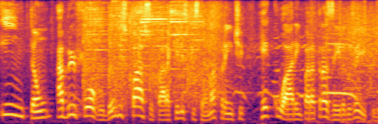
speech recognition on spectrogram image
e então abrir fogo, dando espaço para aqueles que estão na frente recuarem para a traseira do veículo.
